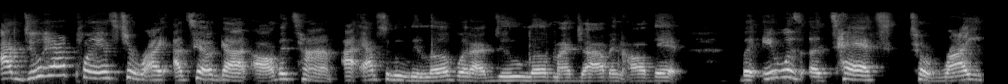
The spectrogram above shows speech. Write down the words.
I do have plans to write. I tell God all the time, I absolutely love what I do, love my job and all that. But it was a task to write,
